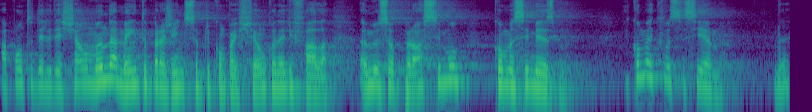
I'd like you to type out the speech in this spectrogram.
a ponto dele deixar um mandamento para a gente sobre compaixão, quando ele fala: ame o seu próximo como a si mesmo. E como é que você se ama? Né?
